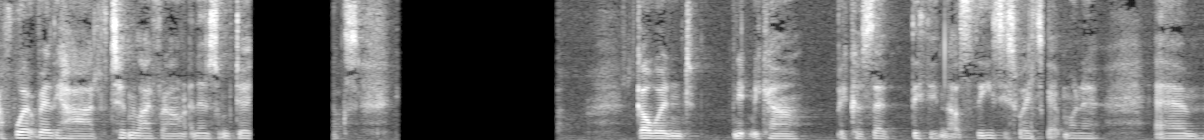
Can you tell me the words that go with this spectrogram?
I've worked really hard, I've turned my life around, and then some dirty go and nip my car because they they think that's the easiest way to get money. Um,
